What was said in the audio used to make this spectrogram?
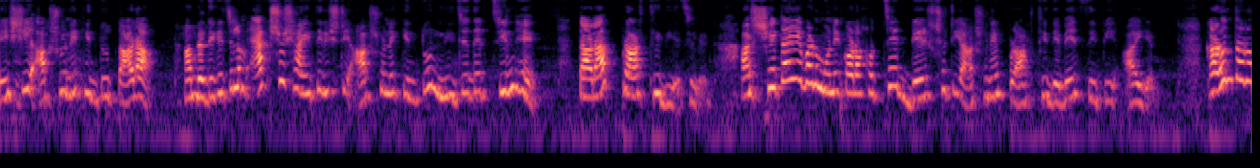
বেশি আসনে কিন্তু তারা, আমরা দেখেছিলাম একশো সাঁত্রিশটি আসনে কিন্তু নিজেদের চিহ্নে তারা প্রার্থী দিয়েছিলেন। আর সেটাই এবার মনে করা হচ্ছে দেড়শোটি আসনে প্রার্থী দেবে সিপিআইএম। কারণ তারা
